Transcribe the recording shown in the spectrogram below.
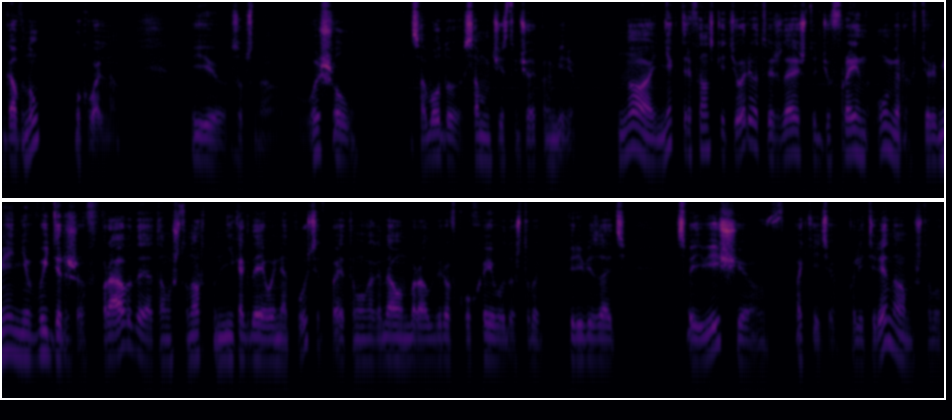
говну, буквально. И, собственно, вышел на свободу самым чистым человеком в мире. Но некоторые фанские теории утверждают, что Дюфрейн умер в тюрьме, не выдержав правды о том, что Нортон никогда его не отпустит, поэтому, когда он брал веревку у Хейвуда, чтобы перевязать свои вещи в пакете полиэтиленовом, чтобы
